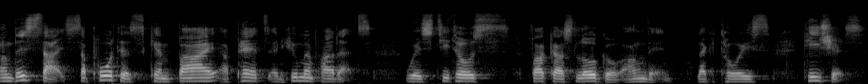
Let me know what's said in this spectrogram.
On this site, supporters can buy a pet and human products with Tito's Vodka's logo on them, like toys, t-shirts.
